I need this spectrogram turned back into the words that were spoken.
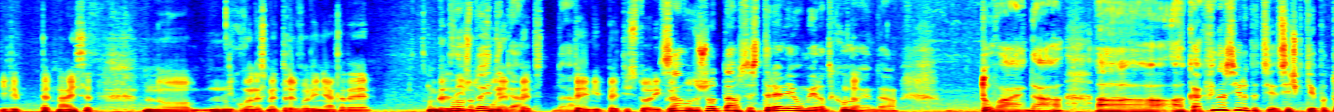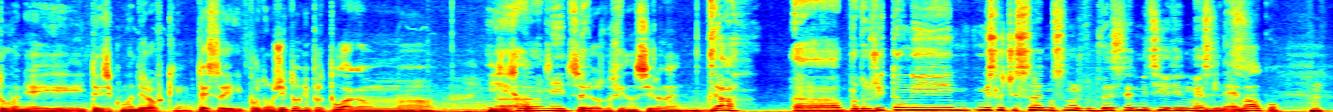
или 15, но никога не сме тръгвали някъде без Просто да има е поне така. пет да. теми, пет истории. Само които... защото там се стреля и умират хора. Да. да. Това е, да. А, а как финансирате всички тия пътувания и, и тези командировки? Те са и продължителни, предполагам, изискват ами, сериозно финансиране? Да, а, продължителни, мисля, че средно са между две седмици и един месец. Ми не е малко.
